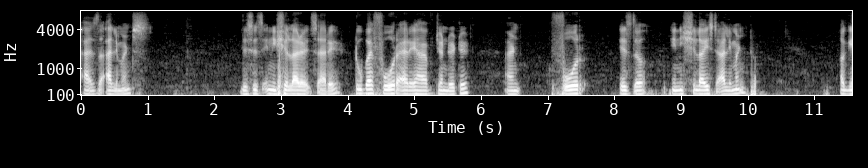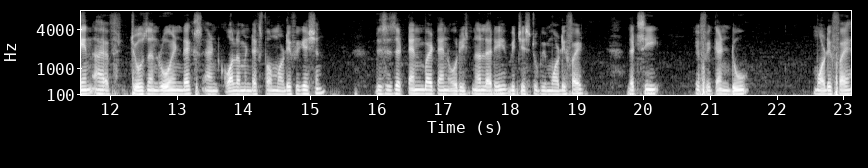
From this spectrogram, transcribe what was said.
as the elements this is initial array 2 by 4 array I have generated. And 4 is the initialized element. Again I have chosen row index and column index for modification. This is a 10 by 10 original array which is to be modified. Let's see if we can do modify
